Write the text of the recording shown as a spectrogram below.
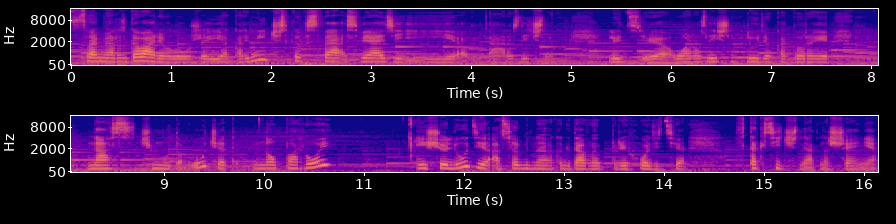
с вами разговаривала уже и о кармических связи, и о различных, люд... о различных людях, которые нас чему-то учат, но порой еще люди, особенно когда вы приходите в токсичные отношения,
